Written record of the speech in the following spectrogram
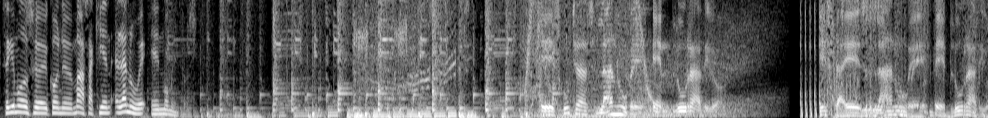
Seguimos eh, con eh, más aquí en la nube en momentos. Escuchas la nube en Blue Radio. Esta es la nube de Blue Radio.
